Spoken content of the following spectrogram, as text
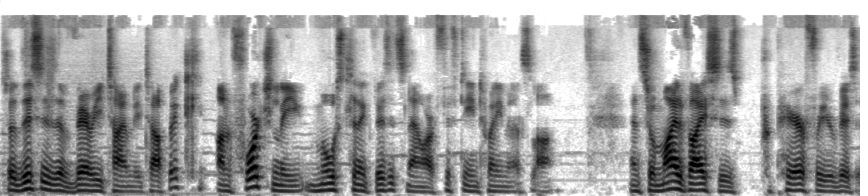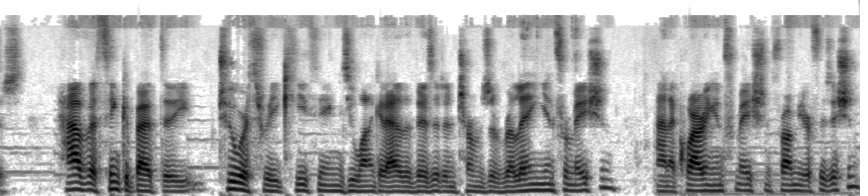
So this is a very timely topic. Unfortunately, most clinic visits now are 15, 20 minutes long. And so my advice is prepare for your visit. Have a think about the two or three key things you want to get out of the visit in terms of relaying information and acquiring information from your physician.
